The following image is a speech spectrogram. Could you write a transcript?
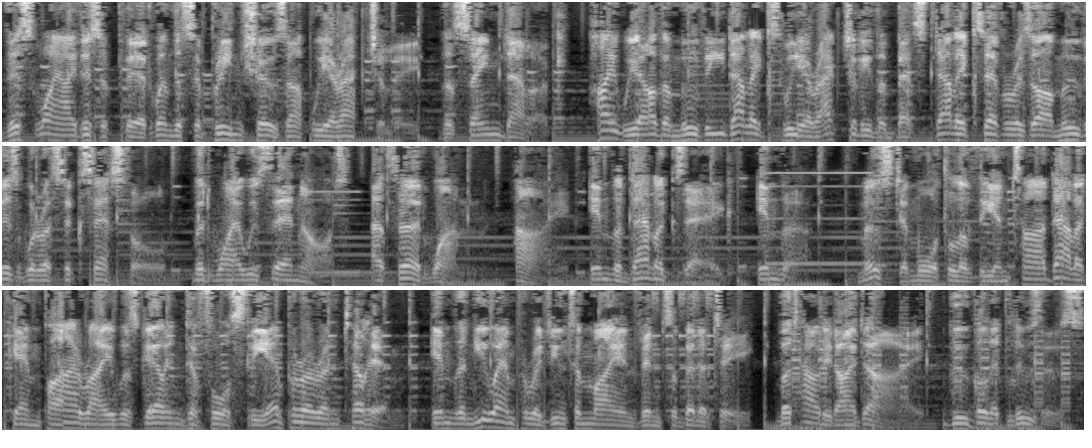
This why I disappeared when the Supreme shows up we are actually the same Dalek. Hi we are the movie Daleks we are actually the best Daleks ever as our movies were a successful, but why was there not a third one? Hi, in the Dalek's egg, in the most immortal of the entire Dalek Empire I was going to force the Emperor and tell him, I'm the new Emperor due to my invincibility. But how did I die? Google it losers.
